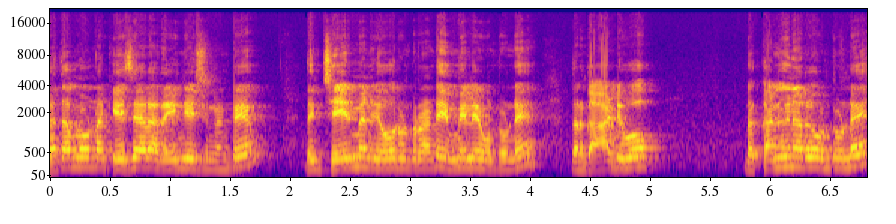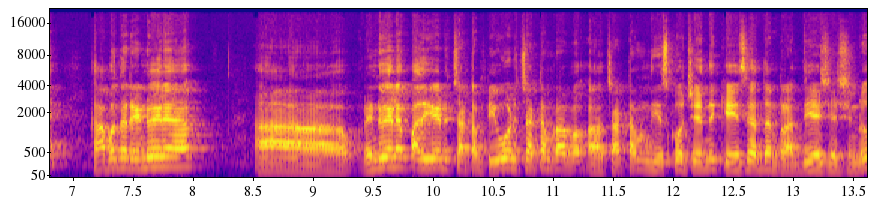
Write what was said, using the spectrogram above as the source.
గతంలో ఉన్న కేసీఆర్ గారు ఏం చేసిందంటే దీనికి చైర్మన్ ఎవరు ఉంటుండే ఎమ్మెల్యే ఉంటుండే దానికి ఆర్డీఓ ద కన్వీనర్గా ఉంటుండే కాకపోతే రెండు వేల రెండు వేల పదిహేడు చట్టం పిఓడి చట్టం చట్టం తీసుకొచ్చింది కేసీఆర్ దాన్ని రద్దు చేసేసిండు.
